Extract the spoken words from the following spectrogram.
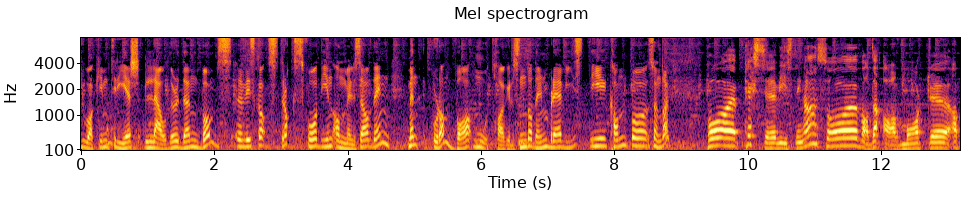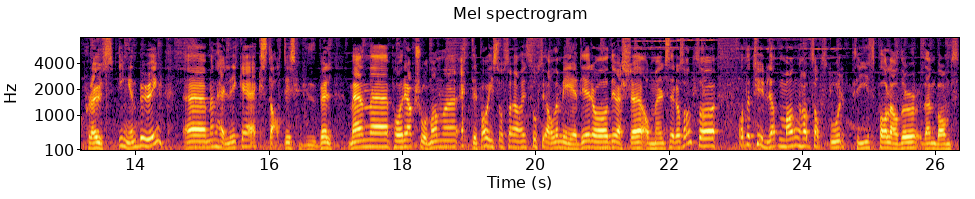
Joakim Triers 'Louder Than Bombs'. Vi skal straks få din anmeldelse av den. Men hvordan var mottagelsen da den ble vist i Cannes på søndag? På pressevisninga så var det avmålt uh, applaus. Ingen buing, uh, men heller ikke ekstatisk jubel. Men uh, på reaksjonene etterpå, i, sosiale medier og diverse anmeldelser og sånt, så var det tydelig at mange hadde satt stor pris på 'Louder Than Bombs'.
